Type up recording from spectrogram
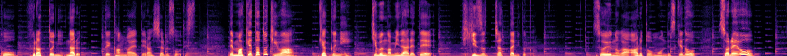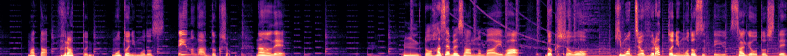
こうフラットになるって考えてらっしゃるそうです。で負けた時は逆に気分が乱れて引きずっちゃったりとかそういうのがあると思うんですけどそれをまたフラットに元に戻すっていうのが読書。なのでうんと長谷部さんの場合は読書を気持ちをフラットに戻すっていう作業として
